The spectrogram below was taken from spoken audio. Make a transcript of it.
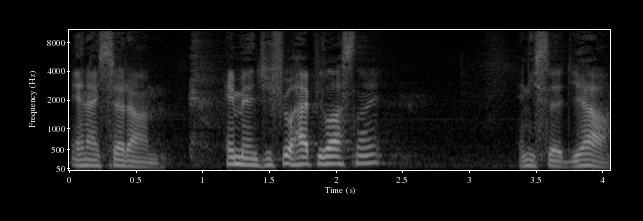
and I said, um, Hey man, did you feel happy last night? And he said, Yeah.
